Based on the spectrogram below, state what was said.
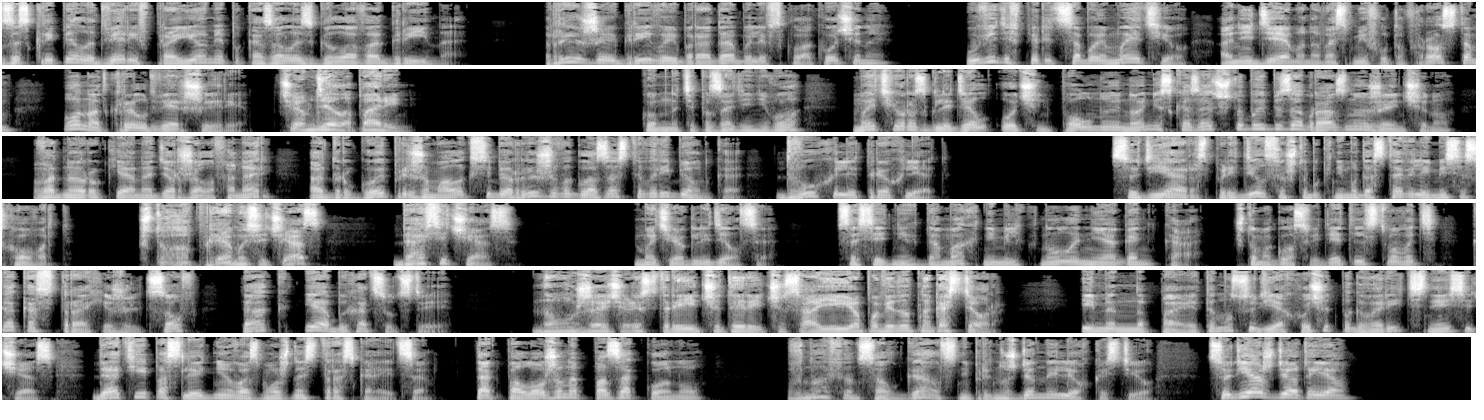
Заскрипела дверь, и в проеме показалась голова Грина. Рыжие грива и борода были всклокочены. Увидев перед собой Мэтью, а не демона восьми футов ростом, он открыл дверь шире. «В чем дело, парень?» В комнате позади него Мэтью разглядел очень полную, но не сказать, чтобы безобразную женщину. В одной руке она держала фонарь, а другой прижимала к себе рыжего глазастого ребенка, двух или трех лет. Судья распорядился, чтобы к нему доставили миссис Ховард. «Что, прямо сейчас?» «Да, сейчас». Мэтью огляделся. В соседних домах не мелькнуло ни огонька, что могло свидетельствовать как о страхе жильцов, так и об их отсутствии. «Но уже через три-четыре часа ее поведут на костер». Именно поэтому судья хочет поговорить с ней сейчас, дать ей последнюю возможность раскаяться. Так положено по закону. Вновь он солгал с непринужденной легкостью. «Судья ждет ее!»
